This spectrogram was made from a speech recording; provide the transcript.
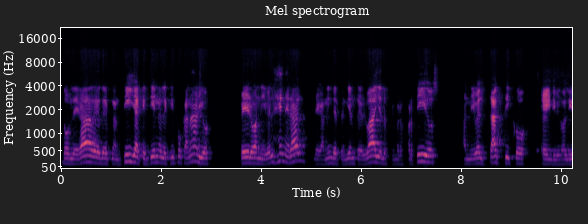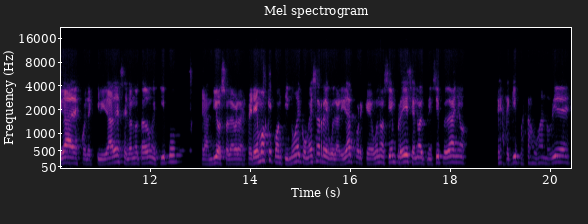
doblegada de, de, plantilla que tiene el equipo canario. Pero a nivel general, le ganó Independiente del Valle en los primeros partidos. A nivel táctico, e individualidades, colectividades, se le ha notado un equipo grandioso, la verdad. Esperemos que continúe con esa regularidad, porque uno siempre dice, ¿no? Al principio de año, este equipo está jugando bien,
